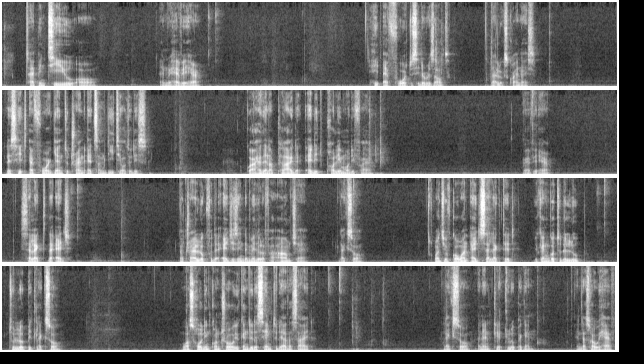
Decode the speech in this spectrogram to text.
type in TU or and we have it here. Hit F4 to see the result. That looks quite nice. Let's hit F4 again to try and add some detail to this. Go ahead and apply the edit poly modifier. We have it here select the edge. Now try and look for the edges in the middle of our armchair like so. Once you've got one edge selected you can go to the loop to loop it like so. Whilst holding control you can do the same to the other side like so and then click loop again. And that's what we have.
